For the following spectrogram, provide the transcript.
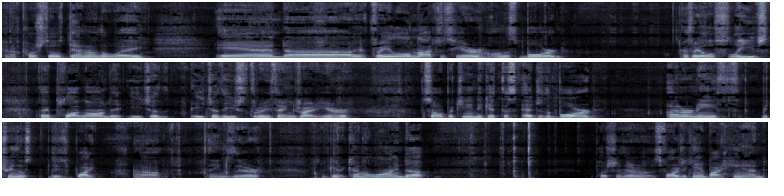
Kind of push those down out of the way. And uh, I got three little notches here on this board. Three little sleeves. They plug on to each of each of these three things right here. So, but you need to get this edge of the board underneath between those these white uh, things there. So get it kind of lined up. Push in there as far as you can by hand.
